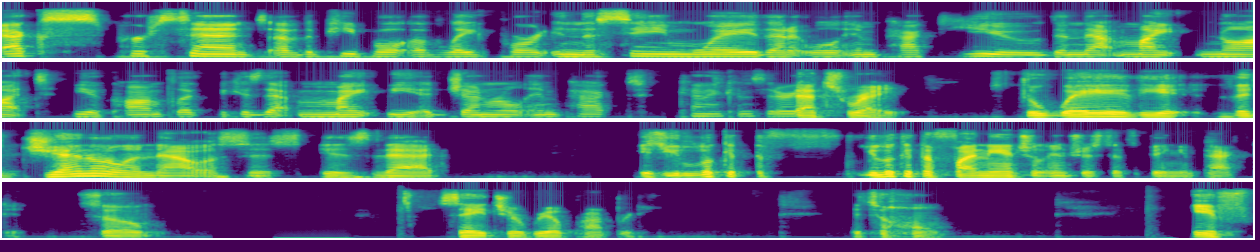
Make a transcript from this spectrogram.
X percent of the people of Lakeport in the same way that it will impact you, then that might not be a conflict because that might be a general impact kind of consideration. That's right. The way the the general analysis is that is you look at the you look at the financial interest that's being impacted. So say it's your real property. It's a home. If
